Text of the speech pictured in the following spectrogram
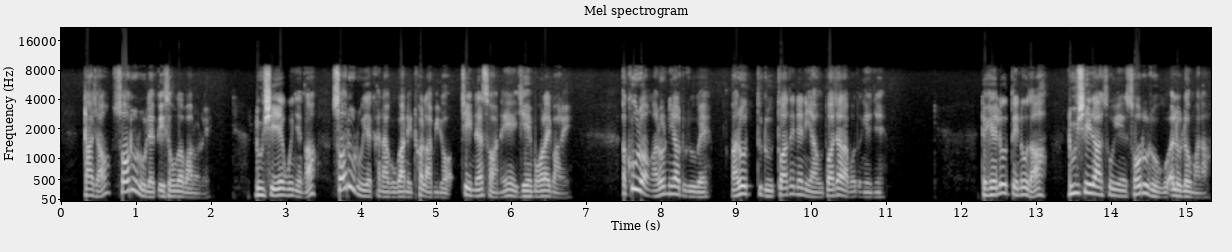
။ဒါကြောင့်စောဒူတို့လည်းတိတ်ဆုံးသွားပါတော့တယ်။လူရှည်ရဲ့ဝိညာဉ်ကစောဒူတို့ရဲ့ခန္ဓာကိုယ်ကနေထွက်လာပြီးတော့ကျေနပ်စွာနဲ့ရေမောလိုက်ပါတယ်။အခုတော့ငါတို့နှစ်ယောက်တူတူပဲငါတို့တူတူသွားတဲ့နေရာကိုသွားကြတာပေါ့တကယ်ချင်း။တကယ်လို့တင်တို့သာ လူရှည်တာဆိုရင်စောဒူတို့ကိုအဲ့လိုလုပ်မှာလား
